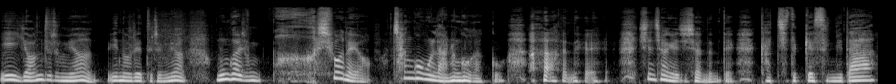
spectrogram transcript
이 연 들으면, 이 노래 들으면 뭔가 좀 시원해요. 창공을 나는 것 같고. 네. 신청해주셨는데 같이 듣겠습니다.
